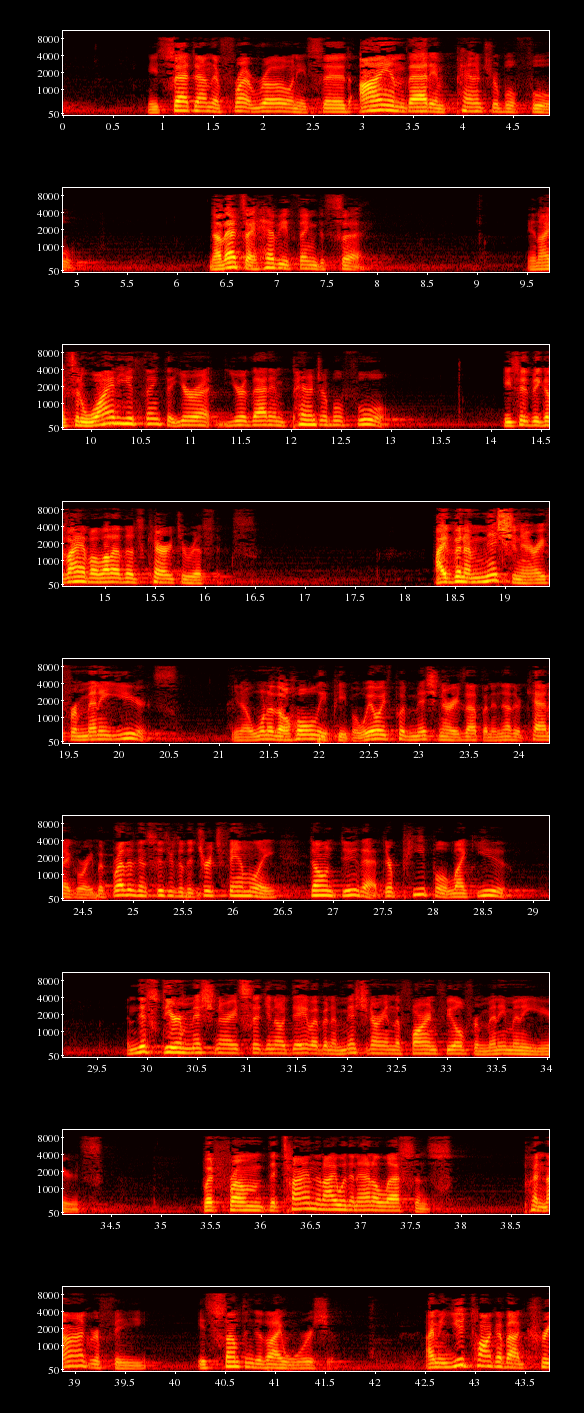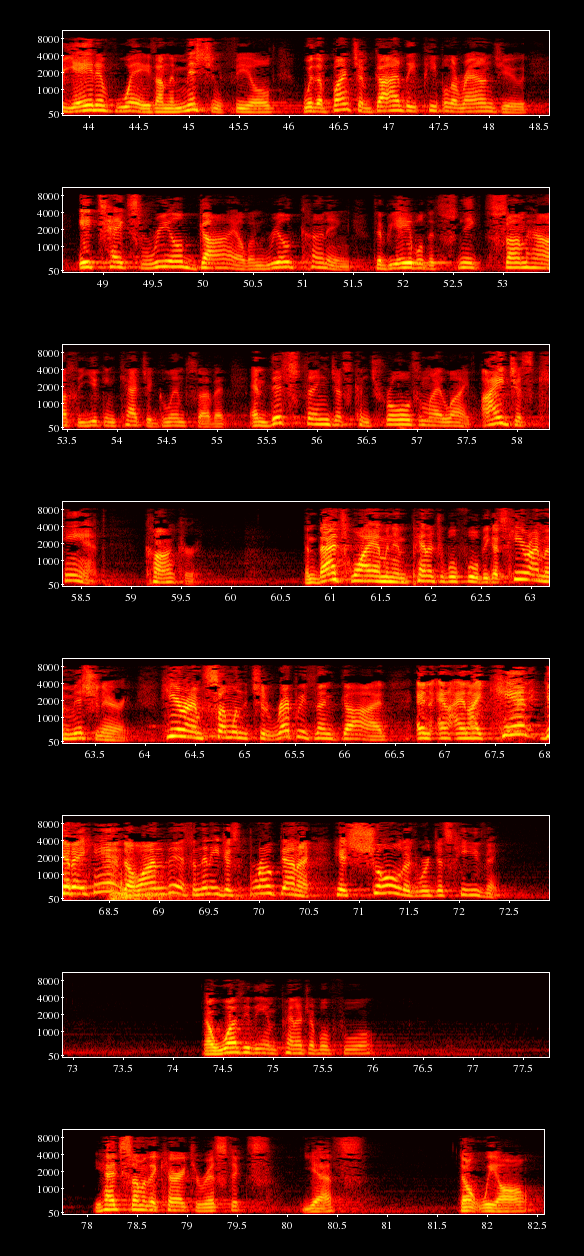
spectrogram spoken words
He sat down in the front row and he said, I am that impenetrable fool. Now that's a heavy thing to say. And I said, why do you think that you're, a, you're that impenetrable fool? He said, because I have a lot of those characteristics. I've been a missionary for many years. You know, one of the holy people. We always put missionaries up in another category. But brothers and sisters of the church family, don't do that. They're people like you. And this dear missionary said, You know, Dave, I've been a missionary in the foreign field for many, many years. But from the time that I was an adolescence, pornography is something that I worship. I mean, you talk about creative ways on the mission field with a bunch of godly people around you. It takes real guile and real cunning to be able to sneak somehow so you can catch a glimpse of it. And this thing just controls my life. I just can't conquer it. And that's why I'm an impenetrable fool, because here I'm a missionary. Here I'm someone that should represent God, and, and, and I can't get a handle on this. And then he just broke down. His shoulders were just heaving. Now, was he the impenetrable fool? He had some of the characteristics, yes. Don't we all?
